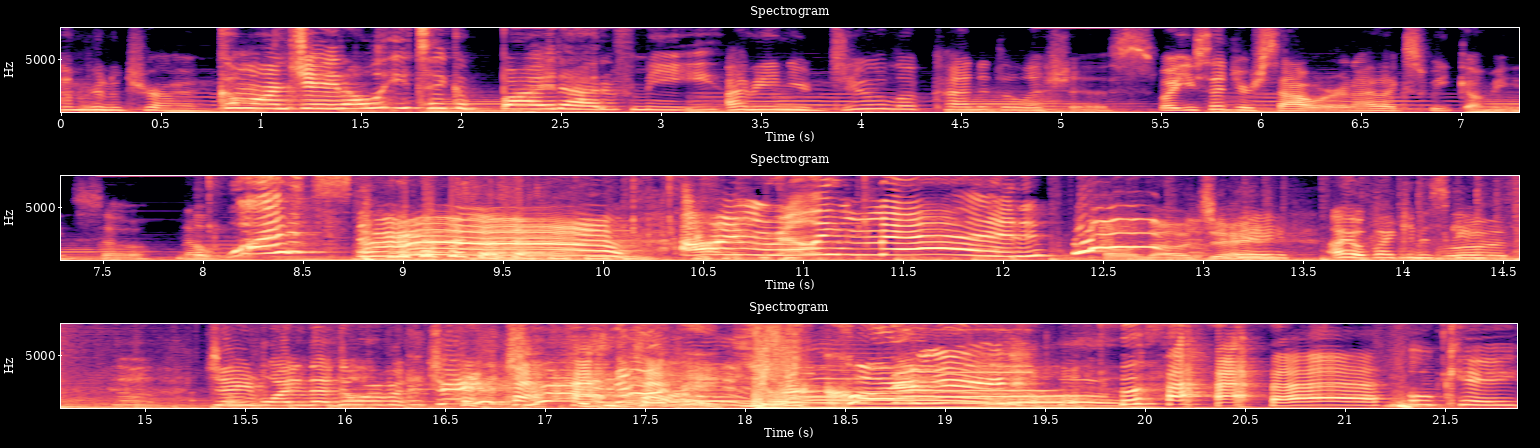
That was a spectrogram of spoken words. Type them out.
I'm gonna try. Come on, Jade, I'll let you take a bite out of me. I mean, you do look kind of delicious. But you said you're sour, and I like sweet gummies, so no. What? Ah! I'm really mad! Oh no, Jade. Okay, I hope I can escape. Jade, why didn't that door open? Jade, you're trapped! You're cornered! okay,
